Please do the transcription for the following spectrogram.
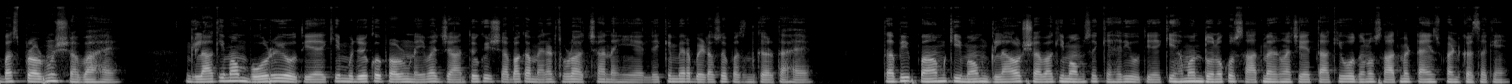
बस प्रॉब्लम शबा है। ग्ला की मम बोल रही होती है कि मुझे कोई प्रॉब्लम नहीं, मैं जानती हूँ कि शबा का मैनर थोड़ा अच्छा नहीं है, लेकिन मेरा बेटा उसे पसंद करता है। तभी पम की मम, ग्ला और शबा की मम से कह रही होती है कि हम उन दोनों को साथ में रखना चाहिए ताकि वो दोनों साथ में टाइम स्पेंड कर सकें।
